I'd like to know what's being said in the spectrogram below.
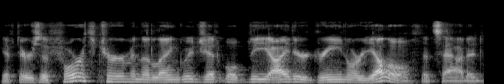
If there's a fourth term in the language, it will be either green or yellow that's added.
